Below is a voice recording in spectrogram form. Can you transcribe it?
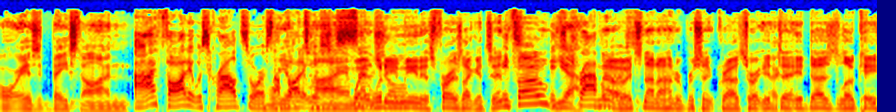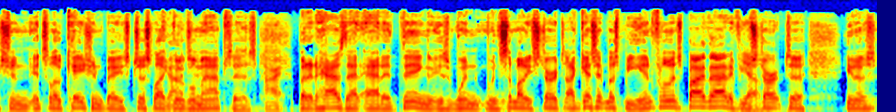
or is it based on? I thought it was crowdsourced. I thought it was time. just Wait, what do you social- mean as far as like its It's, info? it's Yeah. travelers. No, it's not 100% crowdsourced. It, uh, Okay. it does location. It's location based, just like Gotcha. Google Maps is. All right. But it has that added thing is when when somebody starts. I guess it must be influenced by that. If you Yeah. start to, you know, s-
